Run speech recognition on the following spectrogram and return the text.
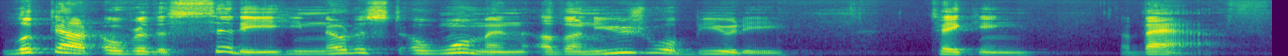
looked out over the city, he noticed a woman of unusual beauty taking a bath,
